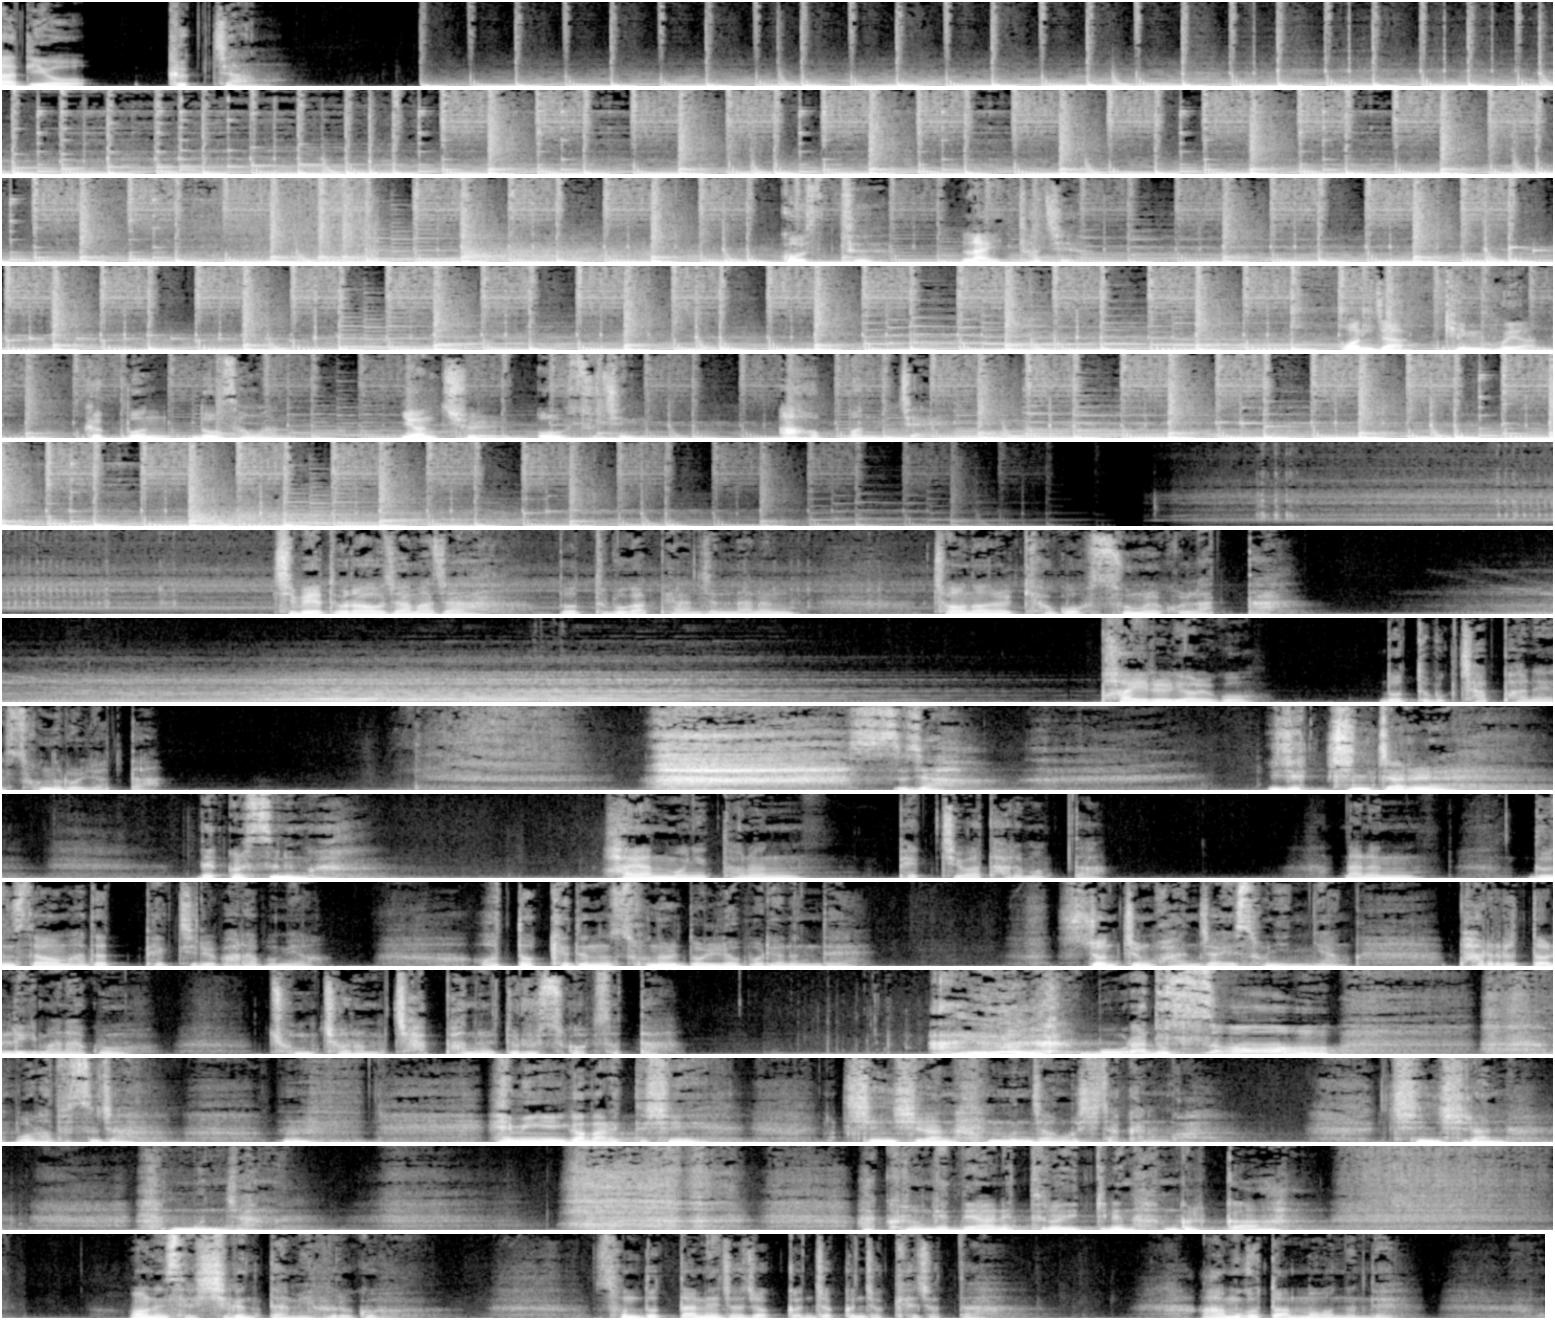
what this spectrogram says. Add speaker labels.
Speaker 1: 라디오 극장. 고스트 라이터즈 원작 김호연 극본 노성원 연출 오수진 아홉 번째 집에 돌아오자마자 노트북 앞에 앉은 나는 전원을 켜고 숨을 골랐다. 파일을 열고 노트북 자판에 손을 올렸다. 하, 쓰자. 이제 진짜를 내 걸 쓰는 거야. 하얀 모니터는 백지와 다름없다. 나는 눈싸움 하듯 백지를 바라보며 어떻게든 손을 놀려보려는데 수전증 환자의 손인 양 바르르 떨리기만 하고 총처럼 자판을 누를 수가 없었다. 아유, 뭐라도 써. 뭐라도 쓰자. 응? 해밍웨이가 말했듯이 진실한 한 문장으로 시작하는 거야. 진실한 한 문장. 아, 그런 게 내 안에 들어있기는 한 걸까? 어느새 식은 땀이 흐르고 손도 땀에 젖어 끈적끈적해졌다. 아무것도 안 먹었는데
